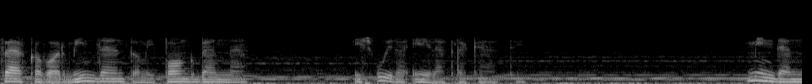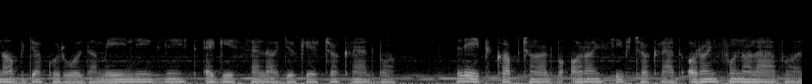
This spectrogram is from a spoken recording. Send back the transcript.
felkavar mindent, ami pang benne, és újra életre kelti. Minden nap gyakorold a mély légzést egészen le a gyökércsakrádba, Lépj kapcsolatba arany szívcsakrád aranyfonalával,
